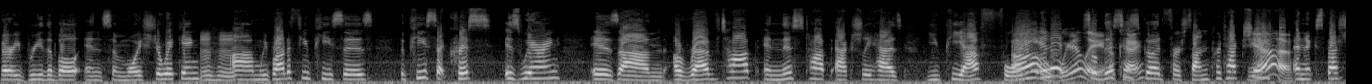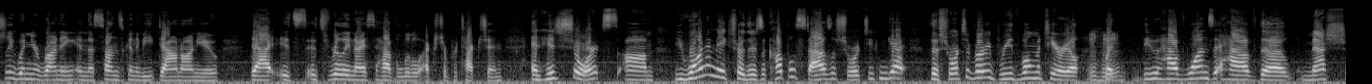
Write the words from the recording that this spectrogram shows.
very breathable, and some moisture wicking. Mm-hmm. Um, we brought a few pieces. The piece that Chris is wearing is um, a Rev top, and this top actually has UPF 40 Oh, in it. really? So this Okay. is good for sun protection. Yeah. And especially when you're running and the sun's going to beat down on you, that it's it's really nice to have a little extra protection. And his shorts, um, you want to make sure there's a couple styles of shorts you can get. The shorts are very breathable material, Mm-hmm. but you have ones that have the mesh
